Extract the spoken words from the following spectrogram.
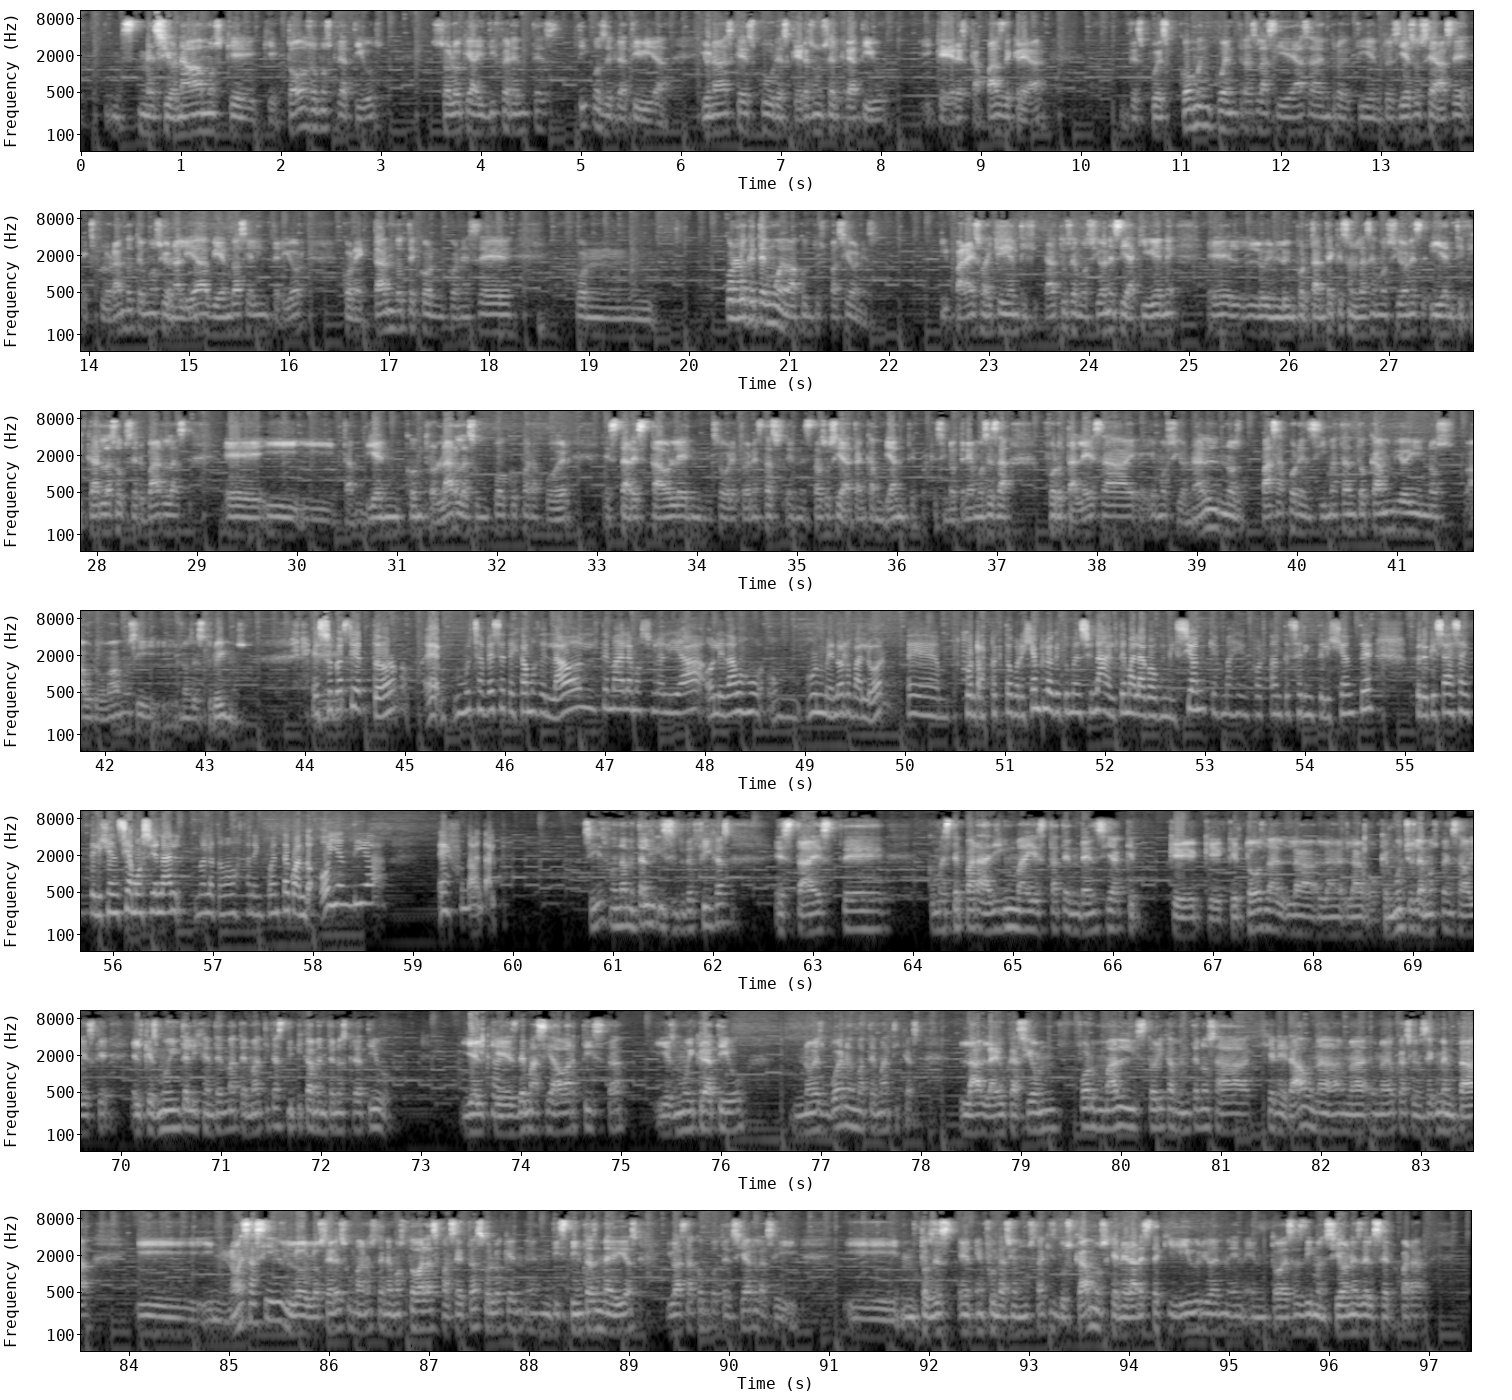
mencionábamos que, todos somos creativos, solo que hay diferentes tipos de creatividad. Y una vez que descubres que eres un ser creativo y que eres capaz de crear, después cómo encuentras las ideas adentro de ti. Entonces, y eso se hace explorando tu emocionalidad, viendo hacia el interior, conectándote con, ese con, con lo que te mueva, con tus pasiones. Y para eso hay que identificar tus emociones y aquí viene eh, lo, importante que son las emociones, identificarlas, observarlas eh, y, también controlarlas un poco para poder estar estable, sobre todo en esta, en esta sociedad tan cambiante, porque si no tenemos esa fortaleza emocional, nos pasa por encima tanto cambio y nos abrumamos y nos destruimos. Es súper cierto. Eh, muchas veces dejamos de lado el tema de la emocionalidad o le damos un, menor valor eh, con respecto, por ejemplo, lo que tú mencionabas, el tema de la cognición, que es más importante ser inteligente, pero quizás esa inteligencia emocional no la tomamos tan en cuenta cuando hoy en día es fundamental. Sí, es fundamental. Y si tú te fijas, está este, como este paradigma y esta tendencia que que, que, todos la, o que muchos le hemos pensado y es que el que es muy inteligente en matemáticas típicamente no es creativo y el que es demasiado artista y es muy creativo no es bueno en matemáticas. La, educación formal históricamente nos ha generado una, educación segmentada y, no es así. los seres humanos tenemos todas las facetas, solo que en, distintas medidas y basta con potenciarlas. Y, entonces en, Fundación Mustakis buscamos generar este equilibrio en, todas esas dimensiones del ser para,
